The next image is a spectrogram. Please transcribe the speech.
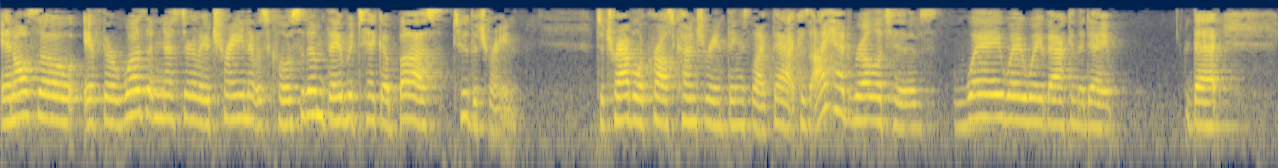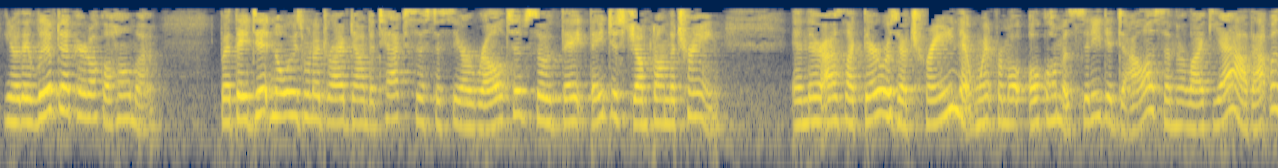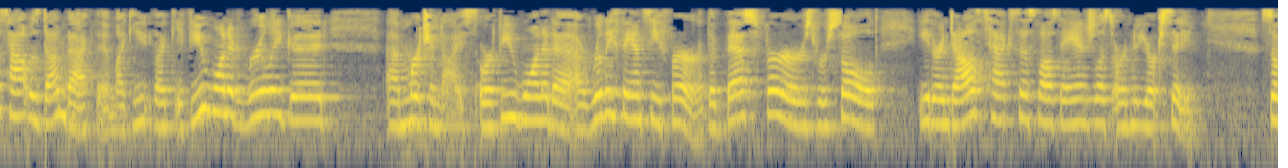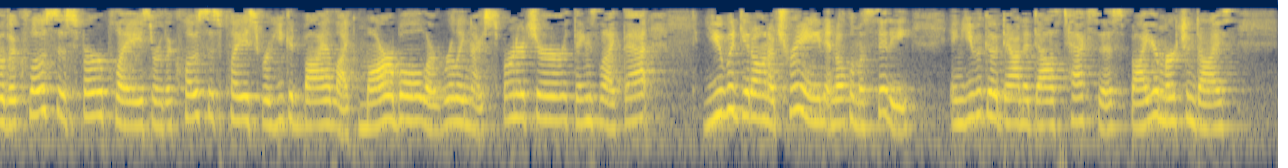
And also, if there wasn't necessarily a train that was close to them, they would take a bus to the train to travel across country and things like that. Because I had relatives way, way, way back in the day that, you know, they lived up here in Oklahoma, but they didn't always want to drive down to Texas to see our relatives, so they they just jumped on the train. And there, I was like, there was a train that went from Oklahoma City to Dallas, and they're like, yeah, that was how it was done back then. Like you, like if you wanted really good uh, merchandise, or if you wanted a, a really fancy fur, the best furs were sold either in Dallas, Texas, Los Angeles, or New York City. So the closest fur place or the closest place where you could buy like marble or really nice furniture, things like that, you would get on a train in Oklahoma City and you would go down to Dallas, Texas, buy your merchandise,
